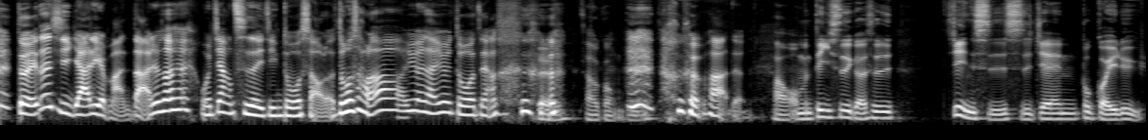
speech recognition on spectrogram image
对，但其实压力也蛮大，就说，哎，我这样吃的已经多少了？多少了？哦，越来越多这样。对，超恐怖，超可怕的。好，我们第四个是进食时间不规律。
